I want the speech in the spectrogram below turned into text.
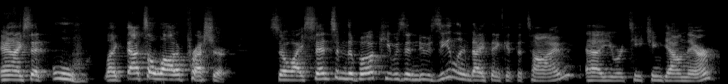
And I said, Ooh, like that's a lot of pressure. So I sent him the book. He was in New Zealand, I think, at the time. Uh, you were teaching down there.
